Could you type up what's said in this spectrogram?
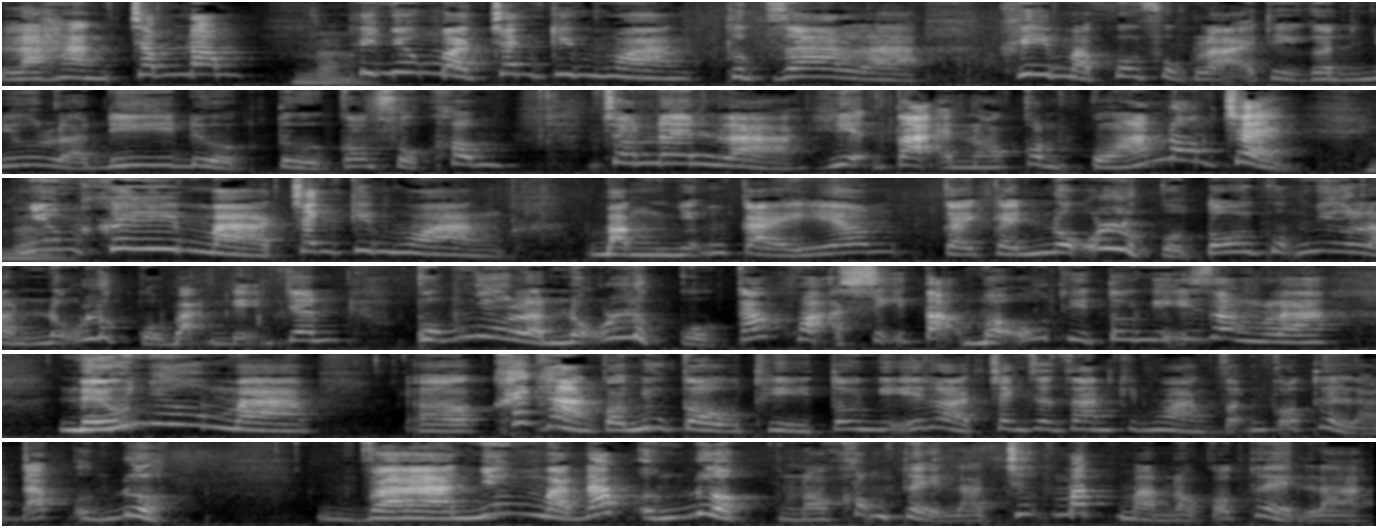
là hàng trăm năm. Vâng. thế nhưng mà tranh Kim Hoàng thực ra là khi mà khôi phục lại thì gần như là đi được từ con số 0 cho nên là hiện tại nó còn quá non trẻ. Nhưng khi mà tranh Kim Hoàng bằng những cái cái cái nỗ lực của tôi cũng như là nỗ lực của bạn nghệ nhân cũng như là nỗ lực của các họa sĩ tạo mẫu thì tôi nghĩ rằng là nếu như mà Ờ, khách hàng có nhu cầu thì tôi nghĩ là tranh dân gian Kim Hoàng vẫn có thể là đáp ứng được. Và nhưng mà đáp ứng được nó không thể là trước mắt mà nó có thể là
